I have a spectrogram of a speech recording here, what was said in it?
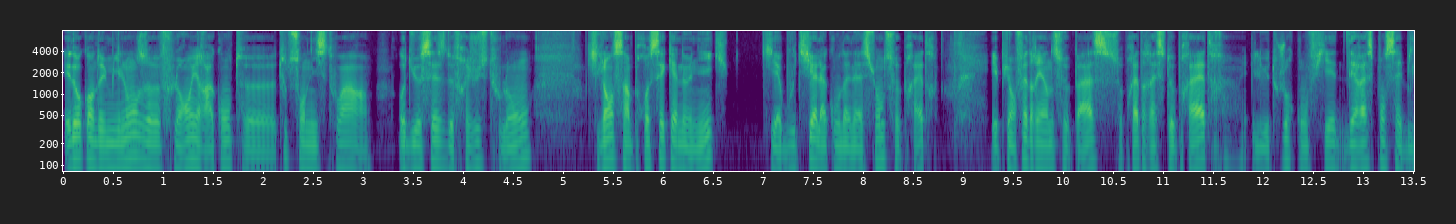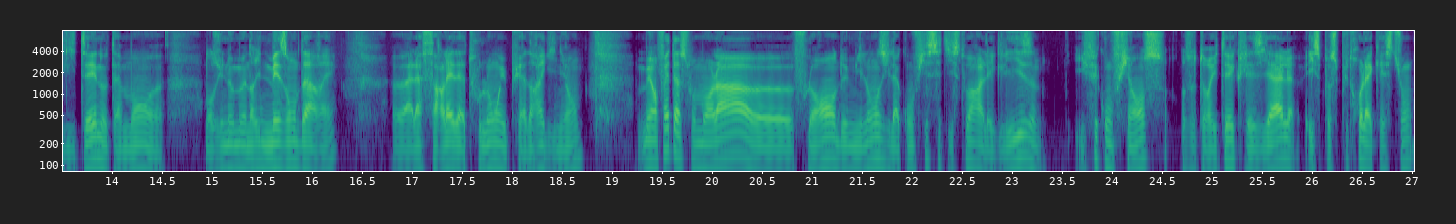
Et donc en 2011, Florent, il raconte euh, toute son histoire au diocèse de Fréjus-Toulon, qui lance un procès canonique qui aboutit à la condamnation de ce prêtre. Et puis en fait, rien ne se passe. Ce prêtre reste prêtre. Il lui est toujours confié des responsabilités, notamment euh, dans une aumônerie de maison d'arrêt, euh, à la Farlède, à Toulon et puis à Draguignan. Mais en fait, à ce moment-là, euh, Florent, en 2011, il a confié cette histoire à l'Église. Il fait confiance aux autorités ecclésiales et il se pose plus trop la question.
